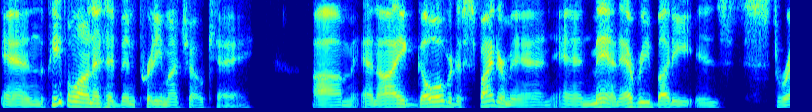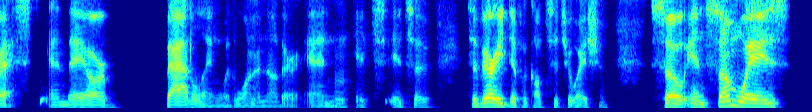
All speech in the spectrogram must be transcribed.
and the people on it had been pretty much okay. Um, and I go over to Spider Man, and man, everybody is stressed and they are battling with one another, and Hmm. it's it's a it's a very difficult situation. So in some ways,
